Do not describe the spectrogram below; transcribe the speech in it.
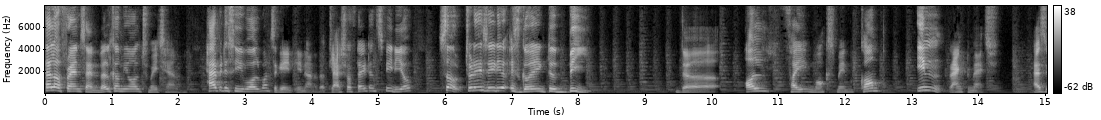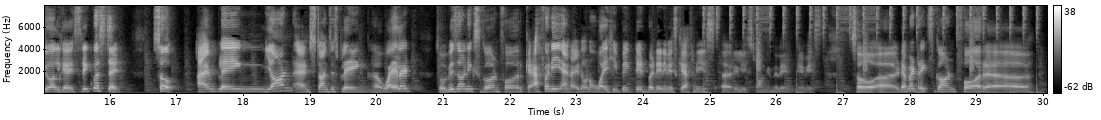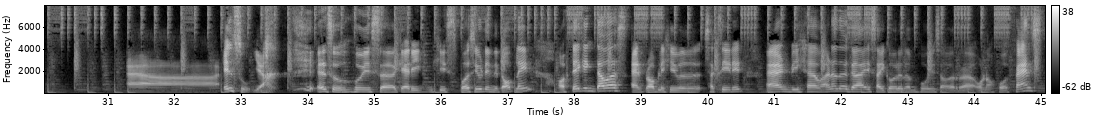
Hello friends and welcome you all to my channel. Happy to see you all once again in another Clash of Titans video. So today's video is going to be the all 5 marksmen comp in ranked match as you all guys requested. So I am playing Yorn and Stanch is playing uh, Violet. So Vizonix gone for Capheny and I don't know why he picked it but anyways Capheny is uh, really strong in the lane anyways. So uh, Demetrix gone for uh, uh, Elsu, yeah, Elsu who is uh, carrying his pursuit in the top lane of taking towers and probably he will succeed it. And we have another guy, Psycho Rhythm, who is our uh, one of our fans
